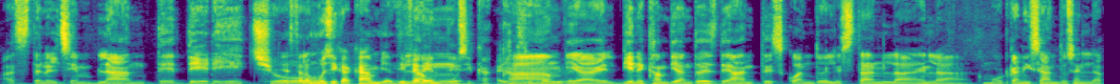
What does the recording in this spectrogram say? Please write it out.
hasta en el semblante, derecho. Y hasta la música cambia, es diferente. La música cambia, él viene cambiando desde antes cuando él está en la en la como organizándose en la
